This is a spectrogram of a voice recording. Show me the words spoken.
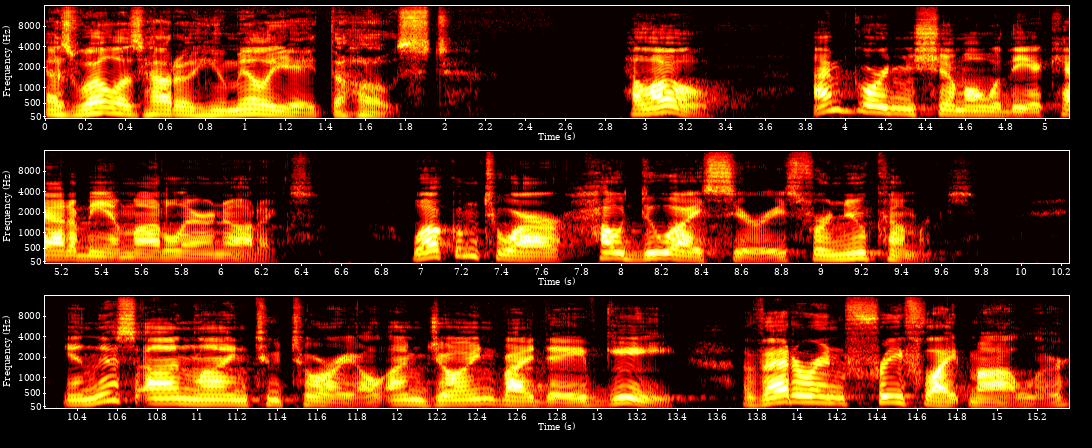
As well as how to humiliate the host. Hello, I'm Gordon Schimmel with the Academy of Model Aeronautics. Welcome to our How Do I series for newcomers. In this online tutorial, I'm joined by Dave Gee, a veteran free flight modeler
